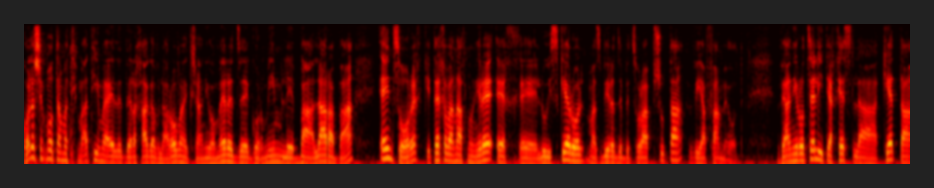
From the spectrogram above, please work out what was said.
כל השמות המתמטיים האלה, דרך אגב, לרוב כשאני אומר את זה, גורמים לבעלה רבה. אין צורך, כי תכף אנחנו נראה איך אה, לואיס קרול מסביר את זה בצורה פשוטה ויפה מאוד. ואני רוצה להתייחס לקטע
